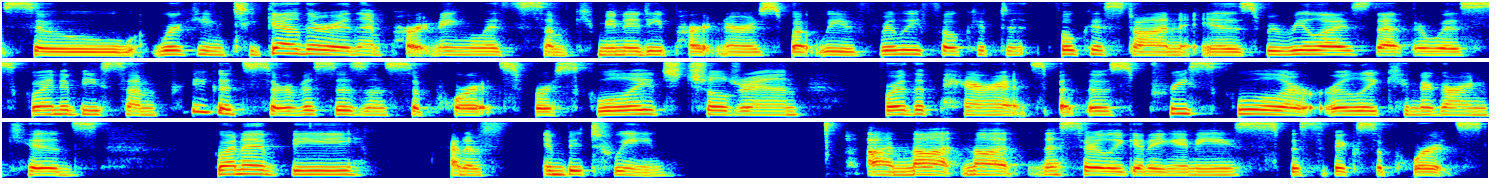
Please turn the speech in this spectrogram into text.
so working together and then partnering with some community partners what we've really focused focused on is we realized that there was going to be some pretty good services and supports for school age children for the parents but those preschool or early kindergarten kids going to be kind of in between uh, not not necessarily getting any specific supports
